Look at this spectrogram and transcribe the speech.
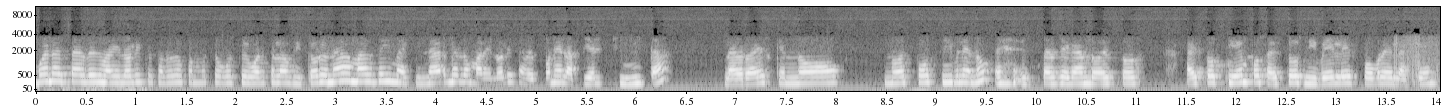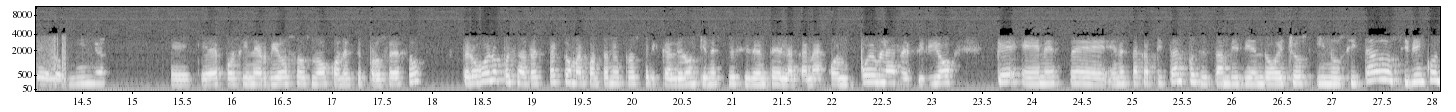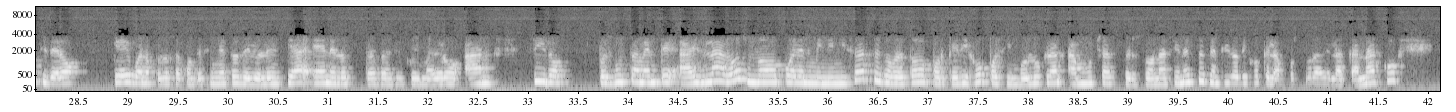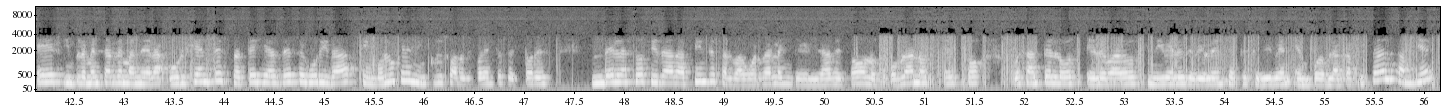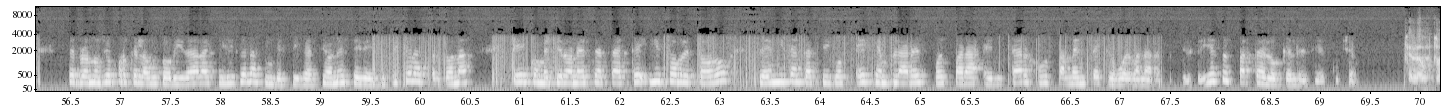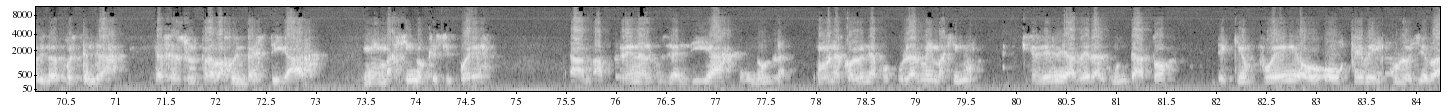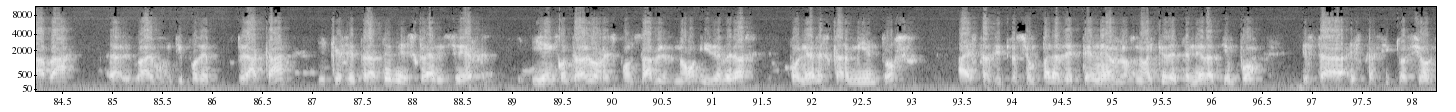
Buenas tardes, Mariloli, te saludo con mucho gusto, igual que el auditorio. Nada más de imaginármelo, Mariloli, se me pone la piel chinita. La verdad es que no no es posible, ¿no? Estar llegando a estos a estos tiempos, a estos niveles, pobre de la gente, de los niños, eh, que por sí nerviosos, ¿no? Con este proceso. Pero bueno, pues al respecto, Marco Antonio Prósperi Calderón, quien es presidente de la Canaco en Puebla, refirió que en este en esta capital pues están viviendo hechos inusitados, si bien consideró que, bueno, pues los acontecimientos de violencia en el Hospital Francisco y Madero han sido pues justamente aislados, no pueden minimizarse, sobre todo porque dijo, pues involucran a muchas personas. Y en este sentido dijo que la postura de la Canaco es implementar de manera urgente estrategias de seguridad que involucren incluso a los diferentes sectores de la sociedad a fin de salvaguardar la integridad de todos los poblanos. Esto, pues ante los elevados niveles de violencia que se viven en Puebla Capital. También se pronunció porque la autoridad agilice las investigaciones, se identifique a las personas que cometieron este ataque y sobre todo se emitan castigos ejemplares pues para evitar justamente que vuelvan a repetirse. Y eso es parte de lo que él decía, escuchemos. Que la autoridad pues tendrá que hacer su trabajo, investigar. Me imagino que si fue a, plena luz del día en una, una colonia popular, me imagino que debe haber algún dato de quién fue o qué vehículo llevaba, algún tipo de placa y que se trate de esclarecer y encontrar a los responsables, ¿no? Y de veras poner escarmientos a esta situación para detenerlos, ¿no? Hay que detener a tiempo esta, esta situación.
